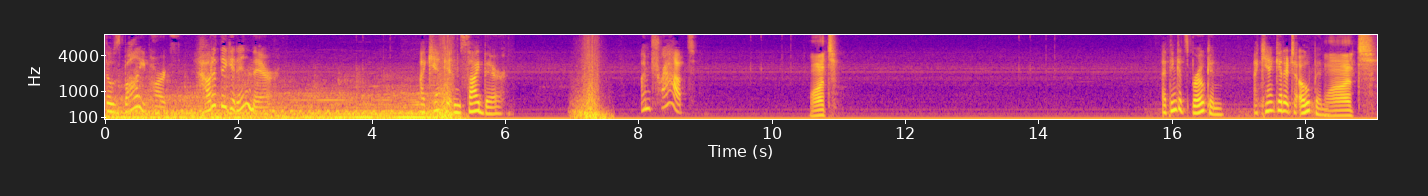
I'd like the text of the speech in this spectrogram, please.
Those body parts. How did they get in there? I can't get inside there. I'm trapped. What? I think it's broken. I can't get it to open. What?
